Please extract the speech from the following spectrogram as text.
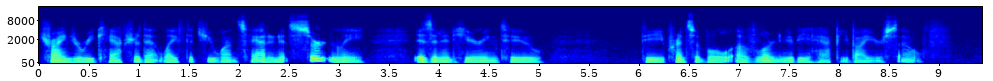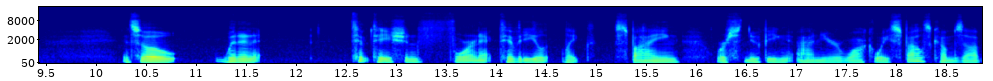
trying to recapture that life that you once had. And it certainly isn't adhering to the principle of learning to be happy by yourself. And so when an temptation for an activity like spying or snooping on your walkaway spouse comes up,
